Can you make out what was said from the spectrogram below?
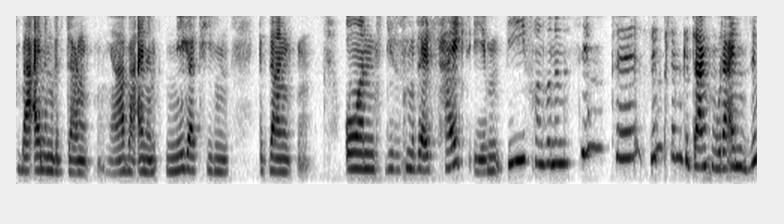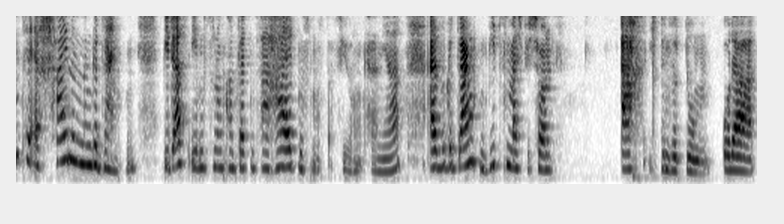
bei einem Gedanken, ja, bei einem negativen Gedanken. Und dieses Modell zeigt eben, wie von so einem simpel, simplen Gedanken oder einem simpel erscheinenden Gedanken, wie das eben zu einem kompletten Verhaltensmuster führen kann, ja. Also Gedanken wie zum Beispiel schon, ach, ich bin so dumm oder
